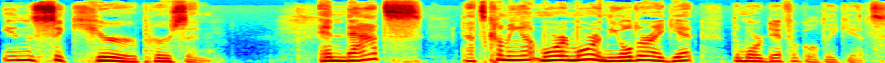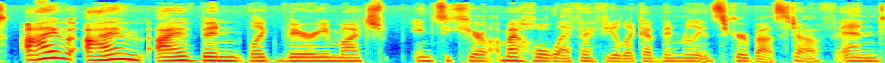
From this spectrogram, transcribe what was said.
insecure person. And that's that's coming up more and more. And the older I get, the more difficult it gets. I've I'm I've been like very much insecure my whole life. I feel like I've been really insecure about stuff, and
